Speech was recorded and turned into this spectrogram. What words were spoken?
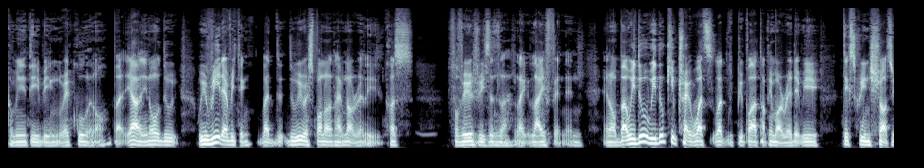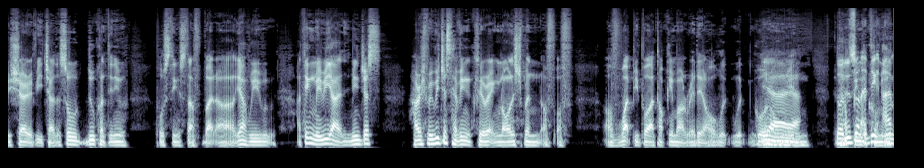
community being very cool and all, but yeah, you know, do we read everything, but do, do we respond all the time? Not really, because for various reasons, lah, like life and, and and all. But we do we do keep track of what's what people are talking about Reddit. We take screenshots, we share it with each other. So do continue posting stuff. But uh, yeah, we I think maybe yeah, I mean just Haresh, maybe just having a clearer acknowledgement of of of what people are talking about Reddit all would, would go Yeah, yeah. in So this one, I think I'm-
